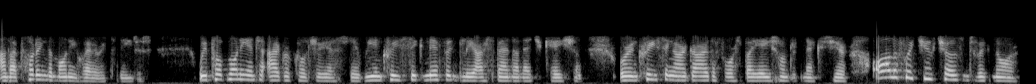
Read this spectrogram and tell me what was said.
and by putting the money where it's needed. We put money into agriculture yesterday. We increased significantly our spend on education. We're increasing our Garda force by 800 next year, all of which you've chosen to ignore.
